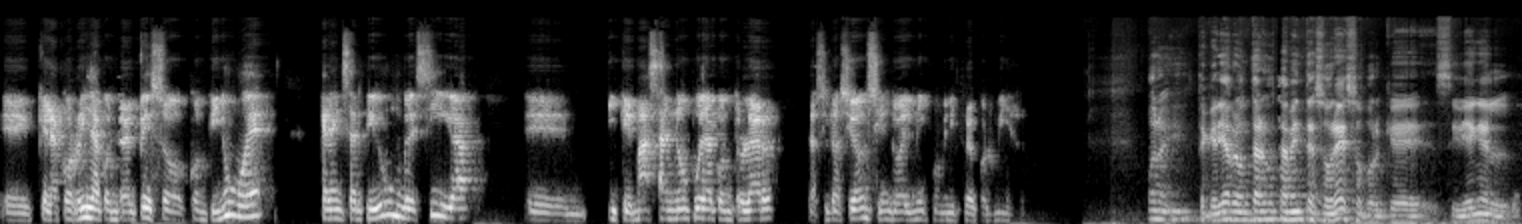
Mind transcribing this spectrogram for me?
eh, que la corrida contra el peso continúe, que la incertidumbre siga eh, y que Massa no pueda controlar la situación siendo él mismo ministro de Economía. Bueno, te quería preguntar justamente sobre eso, porque si bien el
